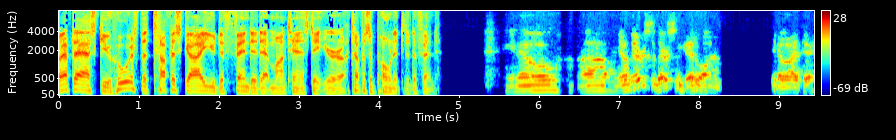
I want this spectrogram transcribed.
I have to ask you, who was the toughest guy you defended at Montana State? Your uh, toughest opponent to defend? You know, um, you know, there's there's some good ones. You know, I did,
